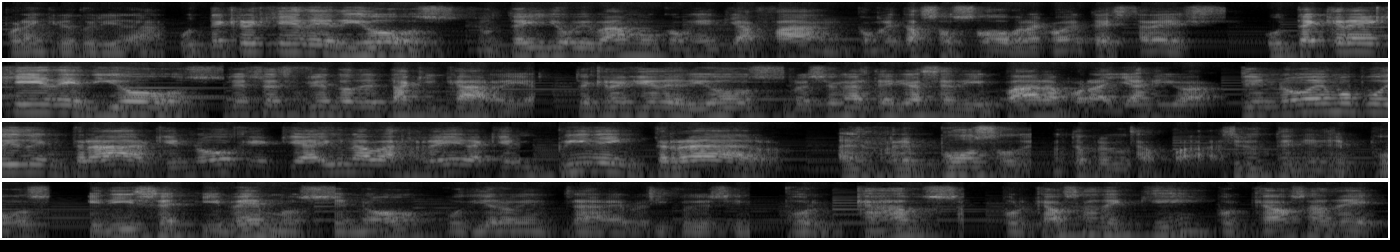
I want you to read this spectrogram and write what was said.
por la incredulidad. ¿Usted cree que es de Dios usted y yo vivamos con este afán, con esta zozobra, con este estrés? ¿Usted cree que es de Dios? Usted está sufriendo de taquicardia. ¿Usted cree que es de Dios? Presión arterial se dispara por allá arriba. Que no hemos podido entrar, que no, que, que hay una barrera que impide entrar al reposo de nuestra pregunta, no tenía reposo. Y dice, y vemos que no pudieron entrar, el versículo 19, por causa, ¿por causa de qué? Por causa de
